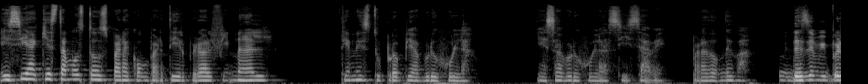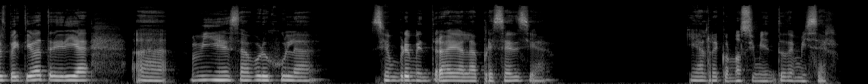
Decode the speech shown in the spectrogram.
Y sí, aquí estamos todos para compartir, pero al final tienes tu propia brújula. Y esa brújula sí sabe para dónde va desde mi perspectiva te diría, a mí esa brújula siempre me trae a la presencia y al reconocimiento de mi ser,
